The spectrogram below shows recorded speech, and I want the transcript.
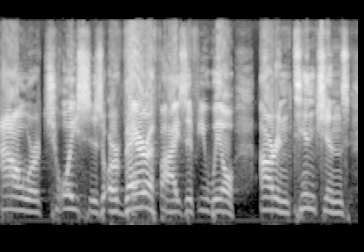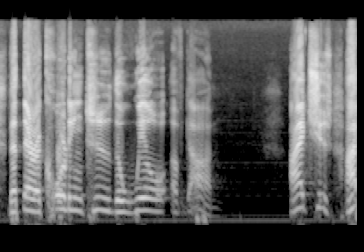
our choices or verifies, if you will, our intentions that they're according to the will of God. I choose, I,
